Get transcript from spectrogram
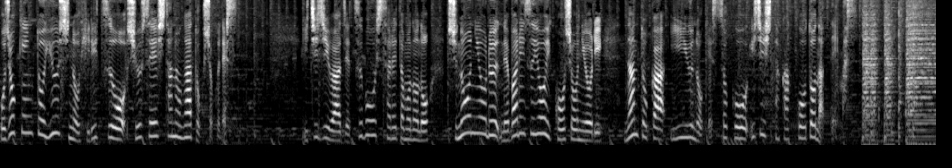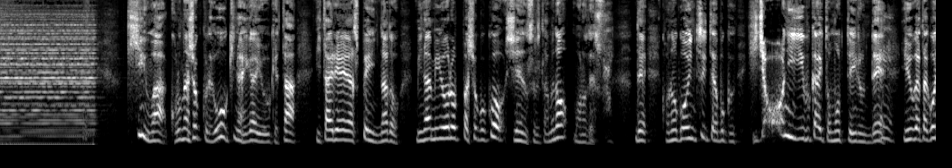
補助金と融資の比率を修正したのが特色です。一時は絶望視されたものの首脳による粘り強い交渉によりなんとか EU の結束を維持した格好となっています基金はコロナショックで大きな被害を受けたイタリアやスペインなど南ヨーロッパ諸国を支援するためのものです。はい、で、この合意については僕非常に意義深いと思っているんで、ええ、夕方5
